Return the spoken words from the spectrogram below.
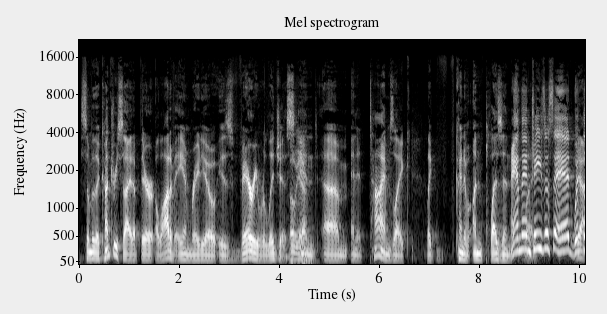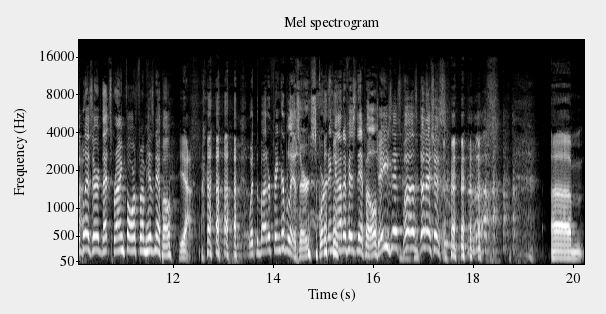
some of the countryside up there, a lot of AM radio is very religious. Oh, yeah. and um, and at times like like kind of unpleasant. And then like- Jesus said, with Yeah. the blizzard that sprang forth from his nipple, Yeah, with the Butterfinger Blizzard squirting out of his nipple. Jesus was delicious. um,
